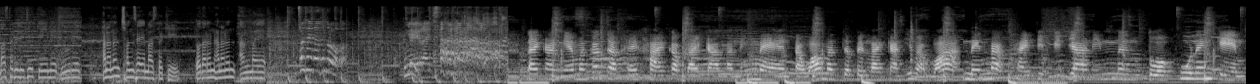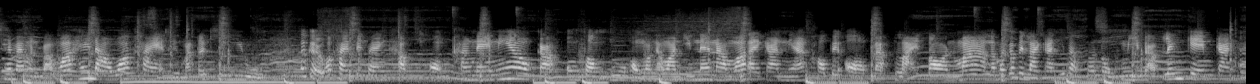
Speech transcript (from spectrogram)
รายการนี้มันก็จะคล้ายๆ กับรายการ Running Man แต่ว่ามันจะเป็นรายการที่แบบว่าเน้นแบบใช้จิตวิทยานิดนึงตัวคู่เล่นเกม ใช่ไหมเหมือนแบบว่าให้เดาว่าใครถือ Master Key อยู่ถ้าเกิดว่าใครเป็นแฟนคลับของคังแดเนียลกับองซองอูของ Wanna One แนะนำว่ารายการเนี้ยเขาไปออกแบบหลายตอนมาก แล้วมันก็เป็นรายการที่แบบสนุกมีแบบเล่นเกมกันคล้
